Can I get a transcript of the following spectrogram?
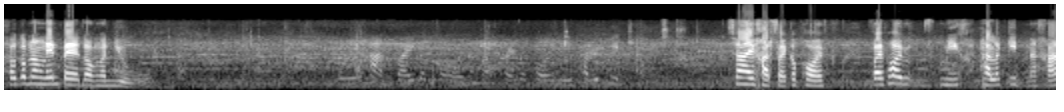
เขากำลังเล่นเปตองกันอยู่ตรงนี้ผ่านไฟกับพลอยนะคะไฟกับพลอยมีภารกิจ ใช่ขาดไฟกระพลอย ไฟพลอย มีภารกิจนะคะ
